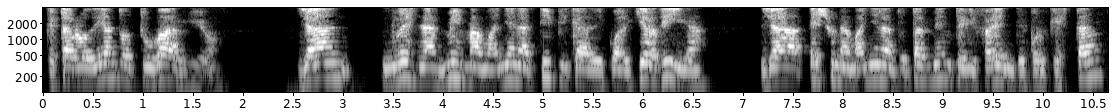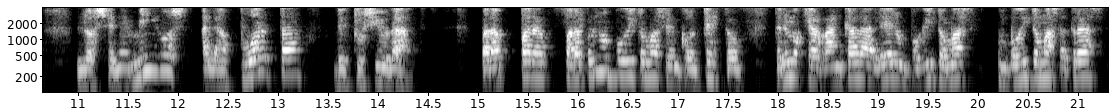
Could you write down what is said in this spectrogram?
que está rodeando tu barrio. Ya no es la misma mañana típica de cualquier día, ya es una mañana totalmente diferente porque están los enemigos a la puerta de tu ciudad. Para, para, para poner un poquito más en contexto, tenemos que arrancar a leer un poquito más, un poquito más atrás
